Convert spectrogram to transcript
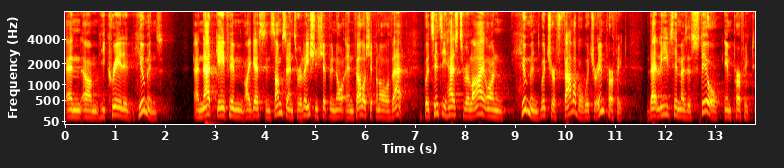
And um, he created humans. And that gave him, I guess, in some sense, relationship and, all, and fellowship and all of that. But since he has to rely on humans, which are fallible, which are imperfect, that leaves him as a still imperfect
